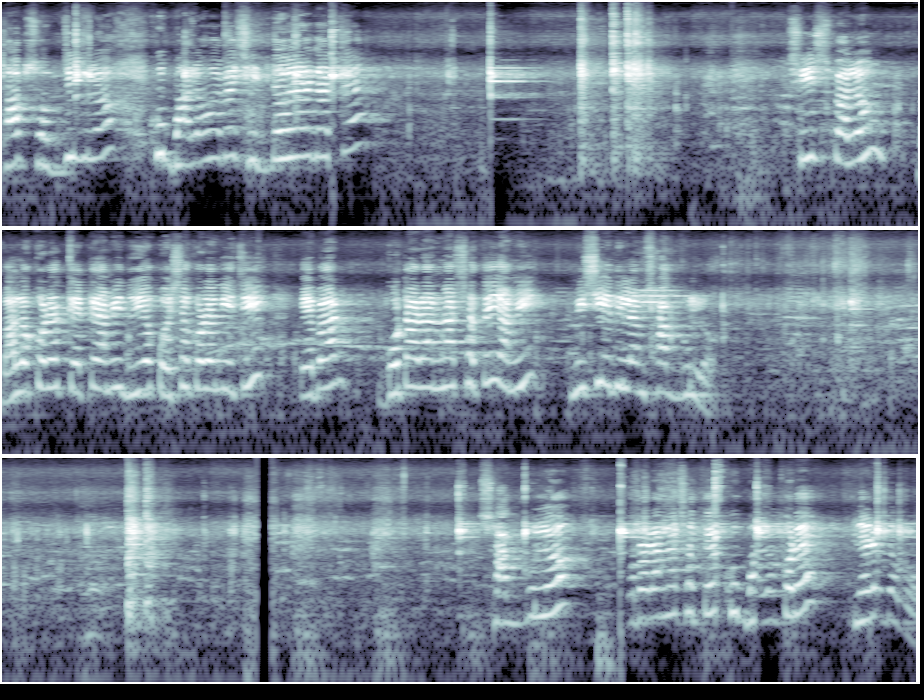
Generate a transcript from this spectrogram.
সব সবজিগুলো খুব ভালোভাবে সিদ্ধ হয়ে গেছে। শীষ পালং ভালো করে কেটে আমি ধুয়ে পয়সা করে নিয়েছি। এবার গোটা রান্নার সাথেই আমি মিশিয়ে দিলাম শাকগুলো। শাকগুলো গোটা রান্নার সাথে খুব ভালো করে নেড়ে দেবো।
